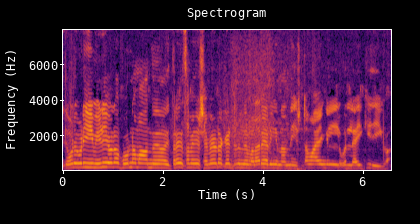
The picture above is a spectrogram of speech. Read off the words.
ഇതോടുകൂടി ഈ വീഡിയോയുടെ പൂർണമാകുന്നു ഇത്രയും സമയം ക്ഷമയോടെ കേട്ടിരുന്ന് വളരെയധികം നന്ദി. ഇഷ്ടമായെങ്കിൽ ഒരു ലൈക്ക് ചെയ്യുക.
